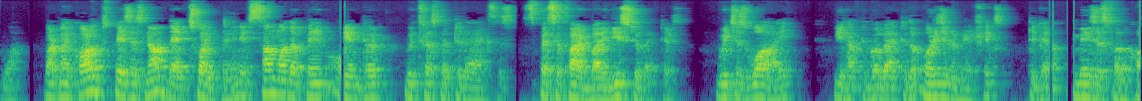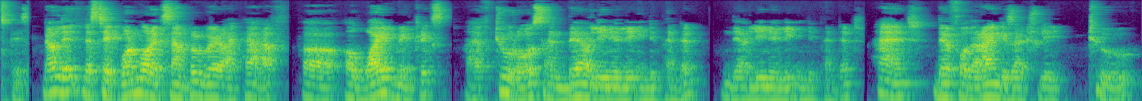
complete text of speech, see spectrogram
1. But my column space is not the xy plane, it's some other plane oriented with respect to the axis specified by these two vectors, which is why you have to go back to the original matrix to get a basis for the column space. Now let, us take one more example where I have uh, a wide matrix. I have two rows and they are linearly independent. They are linearly independent and therefore the rank is actually 2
